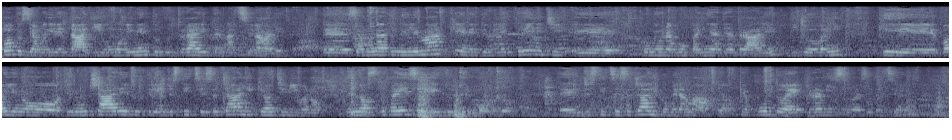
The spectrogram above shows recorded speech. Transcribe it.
poco siamo diventati un movimento culturale internazionale. Eh, siamo nati nelle Marche nel 2013 eh, come una compagnia teatrale di giovani che vogliono denunciare tutte le ingiustizie sociali che oggi vivono nel nostro paese e in tutto il mondo. Eh, ingiustizie sociali come la mafia, che appunto è gravissima la situazione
